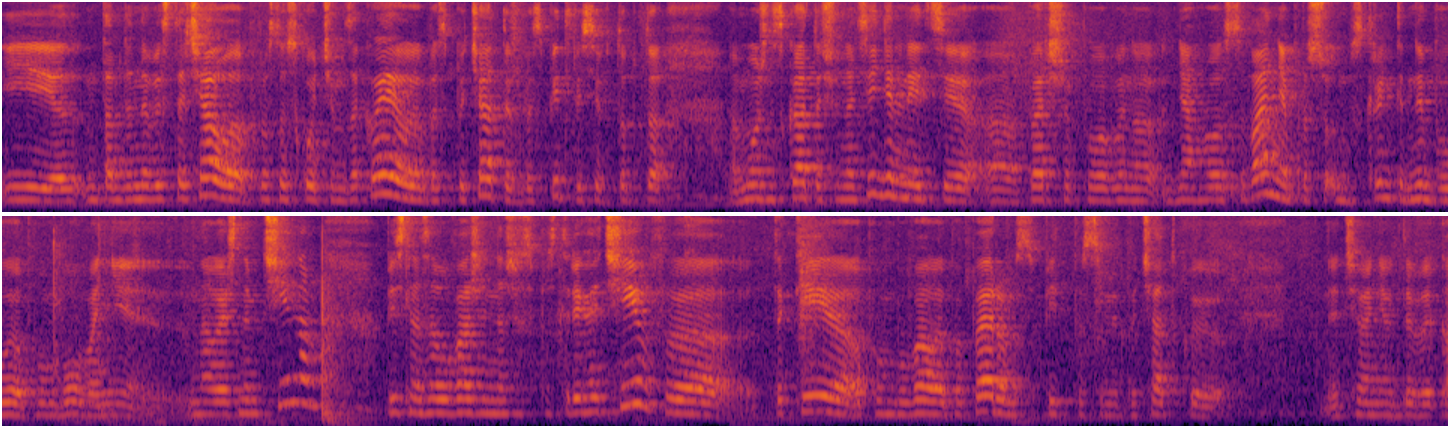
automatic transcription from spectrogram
і ну, там, де не вистачало, просто скотчем заклеїли без печаток, без підписів. Тобто е, можна сказати, що на цій дільниці першу половину дня голосування ну, скриньки не були опломбовані належним чином. Після зауважень наших спостерігачів таки опломбували папером з підписом і початкою членів ДВК.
